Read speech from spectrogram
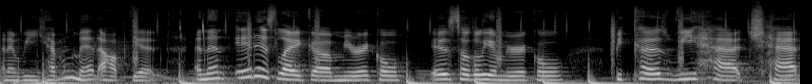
And then we haven't met up yet. And then it is like a miracle. It is totally a miracle because we had chat,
